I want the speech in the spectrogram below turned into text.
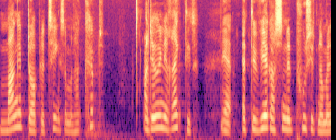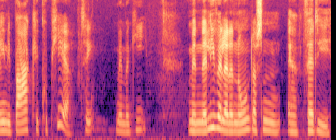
mange doble ting, som man har købt. Og det er jo egentlig rigtigt, Ja. at det virker sådan lidt pudsigt, når man egentlig bare kan kopiere ting med magi. Men alligevel er der nogen, der sådan er fattige.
